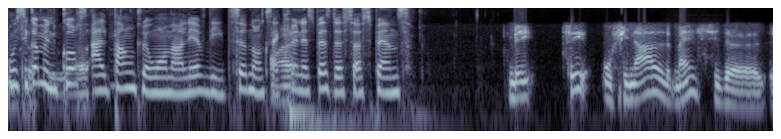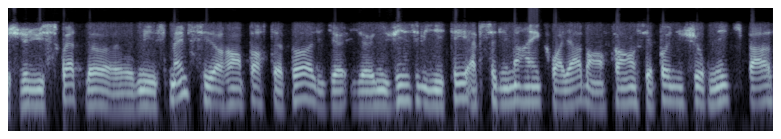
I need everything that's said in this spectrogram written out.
oui, c'est comme une course haletante où on enlève des titres, donc ça crée une espèce de suspense. Mais tu sais, au final, même si je lui souhaite, là, mais même s'il ne remporte pas, il y, a, une visibilité absolument incroyable en France. Il n'y a pas une journée qui passe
